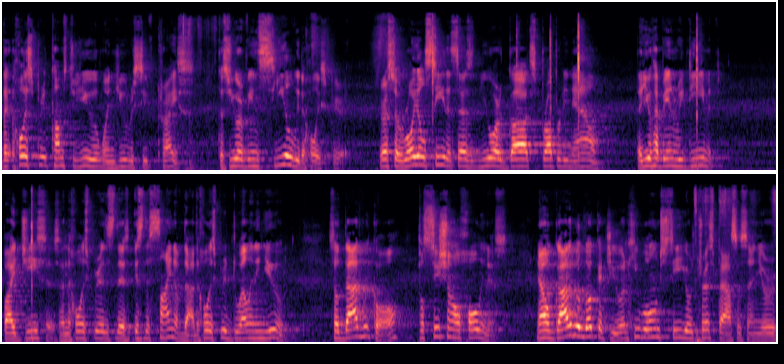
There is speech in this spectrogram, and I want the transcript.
the Holy Spirit comes to you when you receive Christ because you are being sealed with the Holy Spirit. There's a royal seal that says you are God's property now, that you have been redeemed by Jesus. And the Holy Spirit is the, is the sign of that, the Holy Spirit dwelling in you. So that we call positional holiness. Now, God will look at you and He won't see your trespasses and your,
